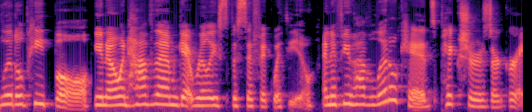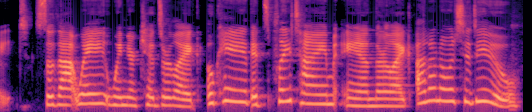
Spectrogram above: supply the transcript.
little people, you know, and have them get really specific with you. And if you have little kids, pictures are great. So that way, when your kids are like, okay, it's playtime, and they're like, I don't know what to do,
